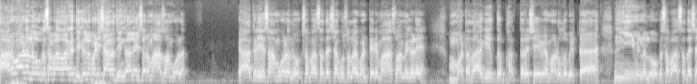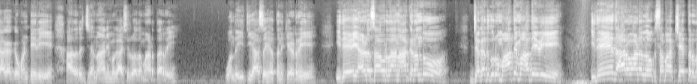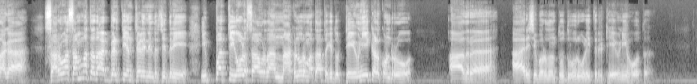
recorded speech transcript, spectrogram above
ಧಾರವಾಡ ಲೋಕಸಭಾದಾಗ ದಿಗಲು ಬಡಿಸ್ಯಾರ ದಿಂಗಾಲೇಶ್ವರ ಮಹಾಸ್ವಾಮಿಗಳು. ಯಾಕ್ರಿ ಸ್ವಾಮಿಗಳು? ಲೋಕಸಭಾ ಸದಸ್ಯ ಆಗೋ ಹೊಂಟೇರಿ ಮಹಾಸ್ವಾಮಿಗಳೇ. ಮಠದಾಗಿದ್ದ ಭಕ್ತರ ಸೇವೆ ಮಾಡೋದು ಬಿಟ್ಟ ನೀವಿನ ಲೋಕಸಭಾ ಸದಸ್ಯ ಆಗಕ್ಕೆ ಹೊಂಟೇರಿ. ಆದ್ರೆ ಜನ ನಿಮಗೆ ಆಶೀರ್ವಾದ ಮಾಡ್ತಾರ್ರಿ. ಒಂದು ಇತಿಹಾಸ ಹೇಳ್ತಾನೆ ಕೇಳ್ರಿ. ಇದೇ ಎರಡು ಸಾವಿರದ ನಾಲ್ಕರಂದು ಜಗದ್ಗುರು ಮಾತೆ ಮಹಾದೇವಿ ಇದೇ ಧಾರವಾಡ ಲೋಕಸಭಾ ಕ್ಷೇತ್ರದಾಗ ಸರ್ವಸಮ್ಮತದ ಅಭ್ಯರ್ಥಿ ಅಂಥೇಳಿ ನಿಂದ್ರಿಸಿದ್ರಿ. ಇಪ್ಪತ್ತೇಳು ಸಾವಿರದ ನಾಲ್ಕುನೂರು ಮತ ತೆಗೆದು ಠೇವಣಿ ಕಳ್ಕೊಂಡ್ರು. ಆದ್ರೆ ಆರಿಸಿ ಬರೋದಂತೂ ದೂರ ಉಳಿತೀರಿ, ಠೇವಣಿ ಹೋತ.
